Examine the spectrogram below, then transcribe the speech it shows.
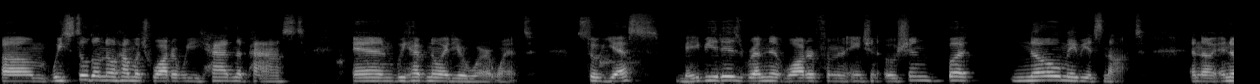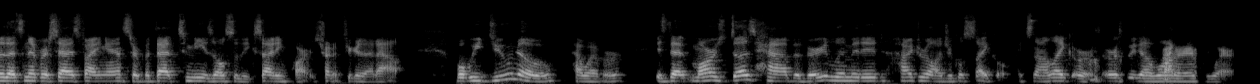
Um, we still don't know how much water we had in the past and we have no idea where it went. So yes maybe it is remnant water from an ancient ocean but no maybe it's not and I know that's never a satisfying answer, but that to me is also the exciting part, is trying to figure that out. What we do know, however, is that Mars does have a very limited hydrological cycle. It's not like Earth. Earth, we got water everywhere.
